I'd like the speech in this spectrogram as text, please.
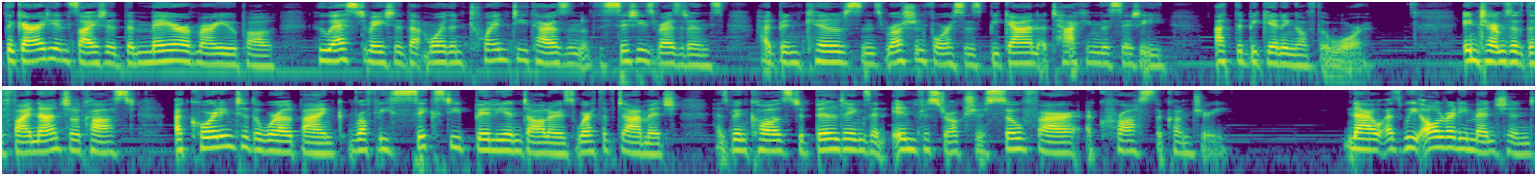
The Guardian cited the mayor of Mariupol, who estimated that more than 20,000 of the city's residents had been killed since Russian forces began attacking the city at the beginning of the war. In terms of the financial cost, according to the World Bank, roughly $60 billion worth of damage has been caused to buildings and infrastructure so far across the country. Now, as we already mentioned,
